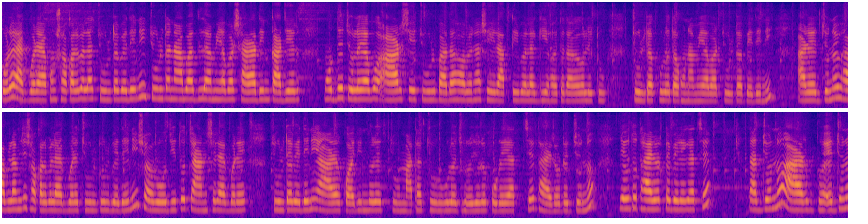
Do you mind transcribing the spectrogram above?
করে একবারে এখন সকালবেলা চুলটা বেঁধে নিই, চুলটা না বাঁধলে আমি আবার সারাদিন কাজের মধ্যে চলে যাব, আর সে চুল বাঁধা হবে না, সেই রাত্রিবেলা গিয়ে হয়তো দেখা গেলো একটু চুলটা খুলে তখন আমি আবার চুলটা বেঁধে নিই। আর এর জন্যই ভাবলাম যে সকালবেলা একবারে চুল টুল বেঁধে নিই। রোজই তো চান সেরে একবারে চুলটা বেঁধে নিই। আর কয়দিন ধরে মাথার চুলগুলো ঝরে ঝরে পড়ে যাচ্ছে থাইরয়েডের জন্য। যেহেতু থাইরয়েডটা বেড়ে গেছে, তার জন্য আর এর জন্য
